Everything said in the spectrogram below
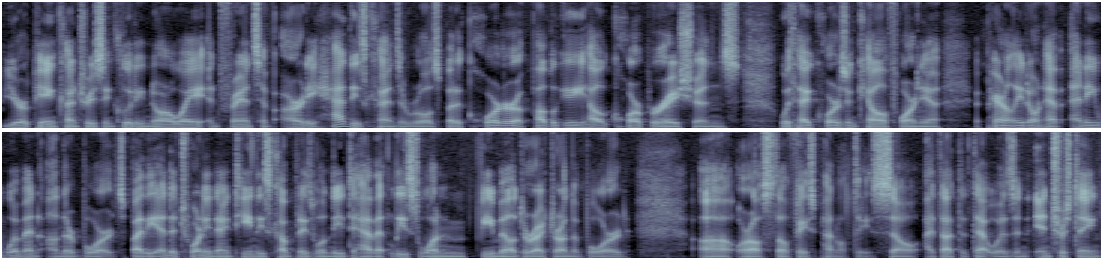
European countries, including Norway and France, have already had these kinds of rules, but a quarter of publicly held corporations with headquarters in California apparently don't have any women on their boards. By the end of 2019, these companies will need to have at least one female director on the board. Uh, or else they'll face penalties. So I thought that that was an interesting,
